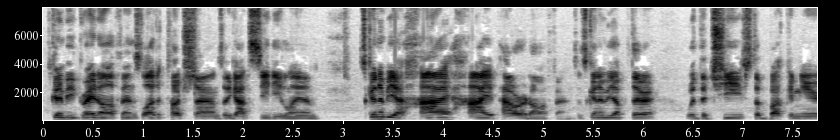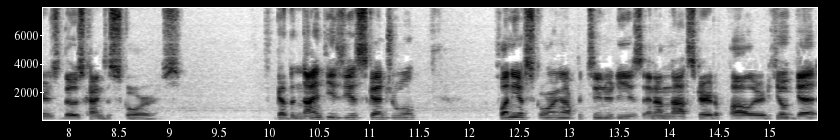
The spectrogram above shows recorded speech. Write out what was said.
It's going to be great offense, a lot of touchdowns. They got CeeDee Lamb. It's going to be a high, high-powered offense. It's going to be up there with the Chiefs, the Buccaneers, those kinds of scorers. Got the ninth easiest schedule, plenty of scoring opportunities, and I'm not scared of Pollard. He'll get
